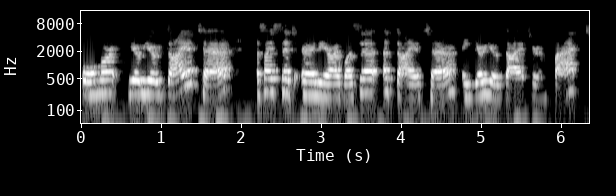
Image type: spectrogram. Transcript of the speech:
former yo yo dieter as I said earlier, I was a, a dieter, a yo yo dieter, in fact.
